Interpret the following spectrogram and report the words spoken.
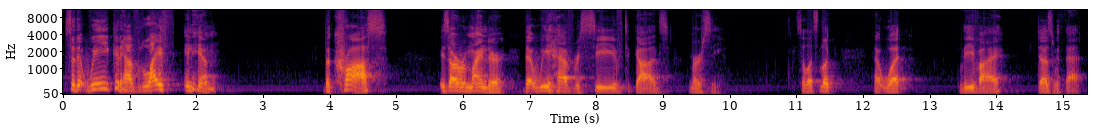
so that we could have life in Him. The cross is our reminder that we have received God's mercy. So let's look at what Levi does with that.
